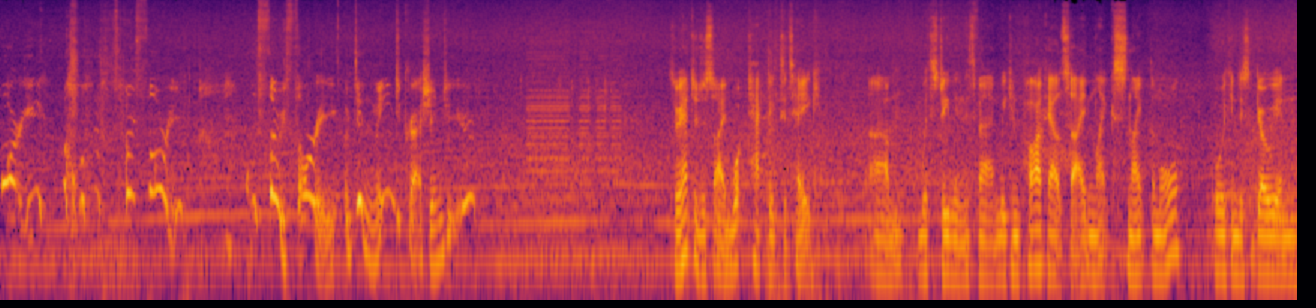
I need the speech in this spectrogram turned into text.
sorry. I'm so sorry. I'm so sorry. I didn't mean to crash into you. So we have to decide what tactic to take um, with stealing this van. We can park outside and like snipe them all, or we can just go in,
